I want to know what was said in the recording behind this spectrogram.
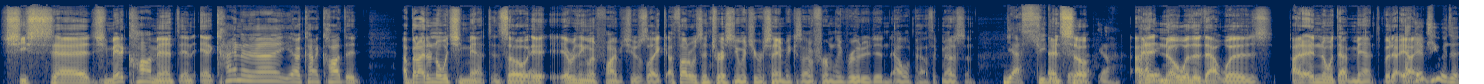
she said she made a comment and, and it kind of uh, yeah kind of caught that, uh, but I don't know what she meant, and so okay. it, everything went fine. But she was like, I thought it was interesting what you were saying because I'm firmly rooted in allopathic medicine. Yes, she did. And so that, yeah, I, I, didn't know whether that was. I didn't know what that meant, but I, I think she was uh,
